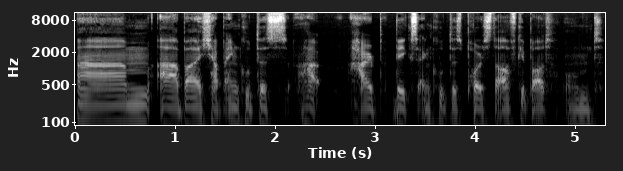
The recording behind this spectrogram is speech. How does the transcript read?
Ähm, aber ich habe ein gutes, halbwegs ein gutes Polster aufgebaut und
